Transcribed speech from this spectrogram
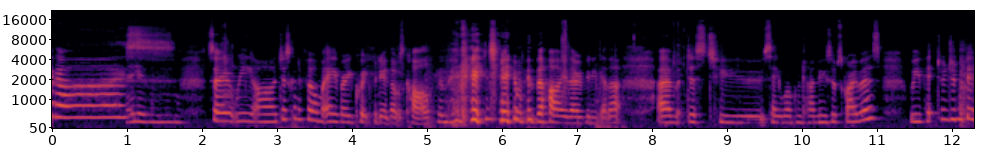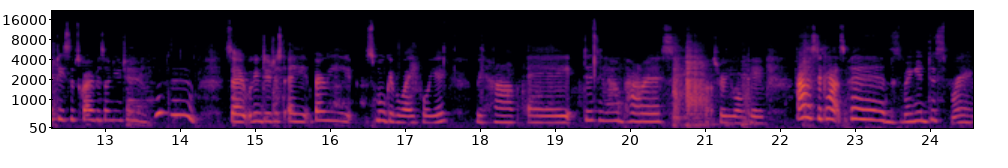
Hi guys! Hello. So we are just going to film a very quick video. That was Carl in the kitchen with the hi there if you didn't get that. Um, just to say welcome to our new subscribers. We've hit 250 subscribers on YouTube. Woohoo! So we're going to do just a very small giveaway for you. We have a Disneyland Paris. That's really wonky. Aristocats pin. Swing into spring.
